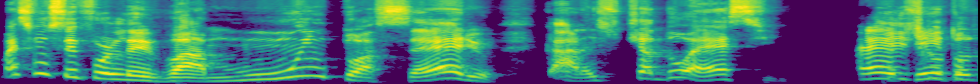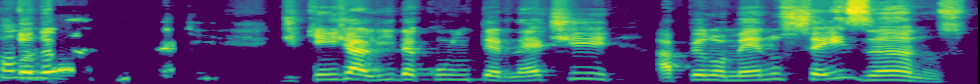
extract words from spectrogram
Mas se você for levar muito a sério, cara, isso te adoece. É isso que eu tô, tô, tô dando aqui de quem já lida com internet há pelo menos seis anos.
